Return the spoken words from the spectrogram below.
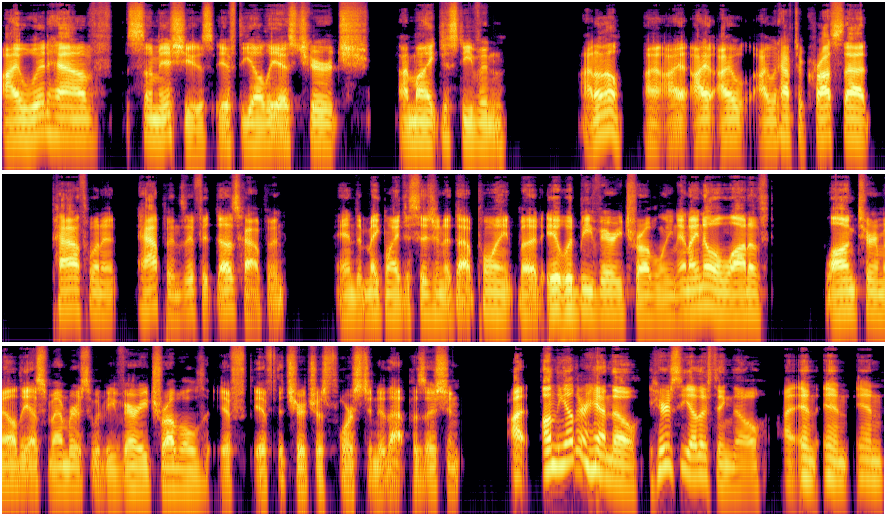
I would have some issues if the LDS Church. I might just even, I don't know. I I I I would have to cross that path when it happens, if it does happen, and to make my decision at that point. But it would be very troubling, and I know a lot of long-term LDS members would be very troubled if if the church was forced into that position. I, on the other hand, though, here's the other thing, though, uh, and and and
